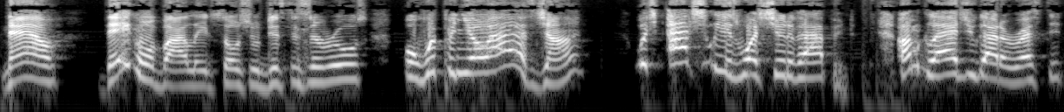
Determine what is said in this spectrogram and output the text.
Now they gonna violate social distancing rules for whipping your ass, John, which actually is what should have happened. I'm glad you got arrested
